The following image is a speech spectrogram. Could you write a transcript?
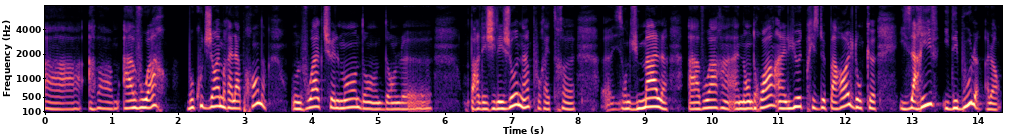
à, à, avoir Beaucoup de gens aimeraient l'apprendre. On le voit actuellement dans, le... On parle des gilets jaunes, hein, pour être... Euh, ils ont du mal à avoir un, endroit, un lieu de prise de parole. Donc, euh, ils arrivent, ils déboulent. Alors,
